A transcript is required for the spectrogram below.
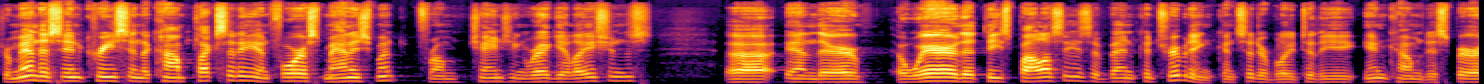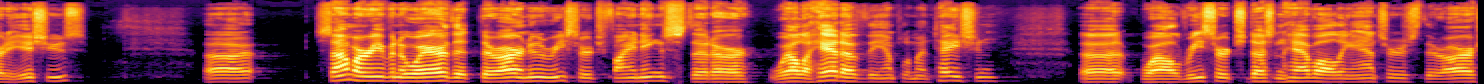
tremendous increase in the complexity in forest management from changing regulations uh, and they're aware that these policies have been contributing considerably to the income disparity issues. Uh, some are even aware that there are new research findings that are well ahead of the implementation. Uh, while research doesn't have all the answers, there are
